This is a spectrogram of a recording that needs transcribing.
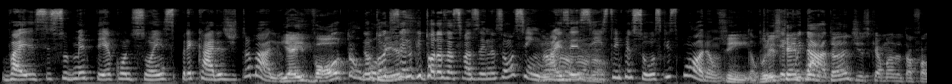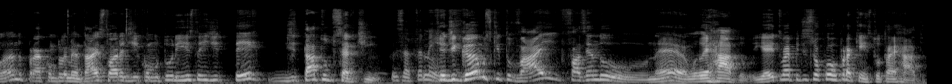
vai se submeter a condições precárias de trabalho. E aí volta o não tô começo. dizendo que todas as fazendas são assim, Não, mas não, não, existem pessoas que exploram. Sim, então por isso que é cuidado. importante isso que a Amanda tá falando, pra complementar a história de ir como turista e de ter, de tá tudo certinho. Exatamente. Porque digamos que tu vai fazendo, né, o errado. E aí tu vai pedir socorro pra quem se tu tá errado.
